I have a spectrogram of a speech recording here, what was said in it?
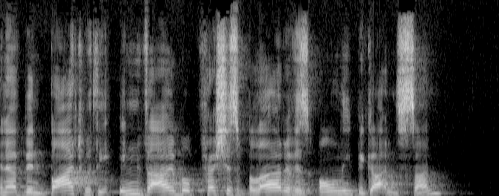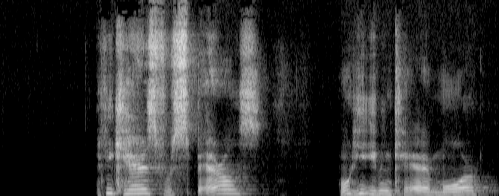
and have been bought with the invaluable precious blood of his only begotten Son? If he cares for sparrows, won't he even care more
